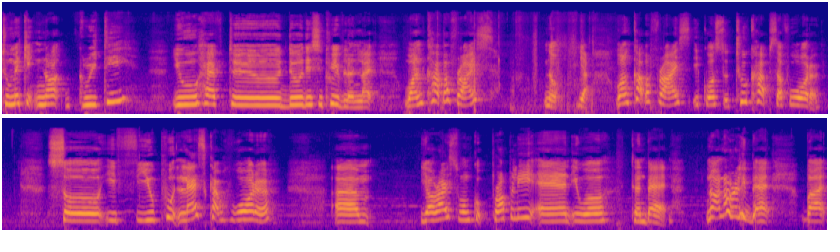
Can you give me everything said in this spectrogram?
to make it not gritty you have to do this equivalent like one cup of rice no yeah one cup of rice equals to two cups of water. So if you put less cup of water um, your rice won't cook properly and it will turn bad. Not not really bad but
